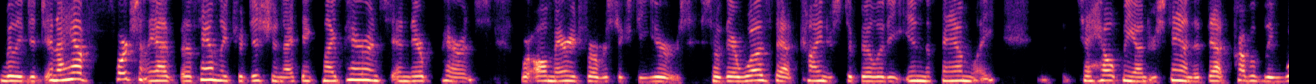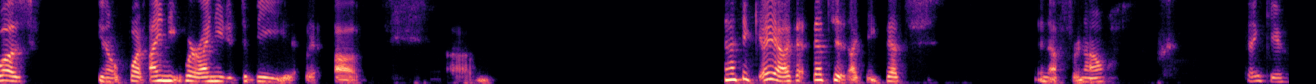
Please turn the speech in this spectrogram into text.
really did. And I have, fortunately, I have a family tradition. I think my parents and their parents were all married for over 60 years, so there was that kind of stability in the family to help me understand that that probably was you know what I need where I needed to be. Uh, um, and I think yeah, that, that's it. I think that's enough for now. Thank you.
